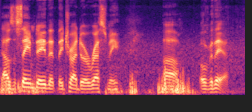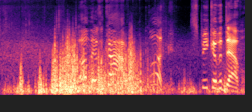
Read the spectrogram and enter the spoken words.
That was the same day that they tried to arrest me um, over there. Oh, there's a cop. Look, speak of the devil.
